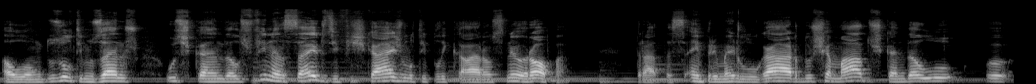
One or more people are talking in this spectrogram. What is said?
Ao longo dos últimos anos, os escândalos financeiros e fiscais multiplicaram-se na Europa. Trata-se, em primeiro lugar, do chamado escândalo uh,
